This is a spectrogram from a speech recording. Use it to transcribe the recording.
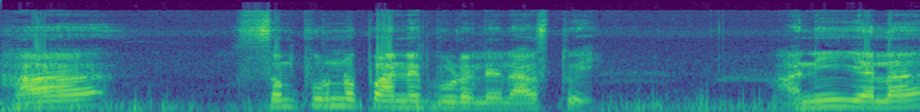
हा संपूर्ण पाण्यात बुडलेला असतोय. आणि याला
